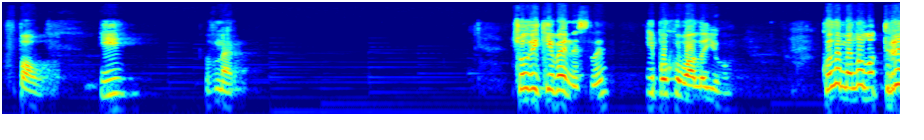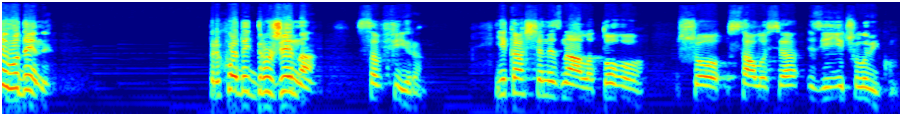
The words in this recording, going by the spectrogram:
впав і вмер. Чоловіки винесли і поховали його. Коли минуло три години, приходить дружина Савфіра, яка ще не знала того, що сталося з її чоловіком.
